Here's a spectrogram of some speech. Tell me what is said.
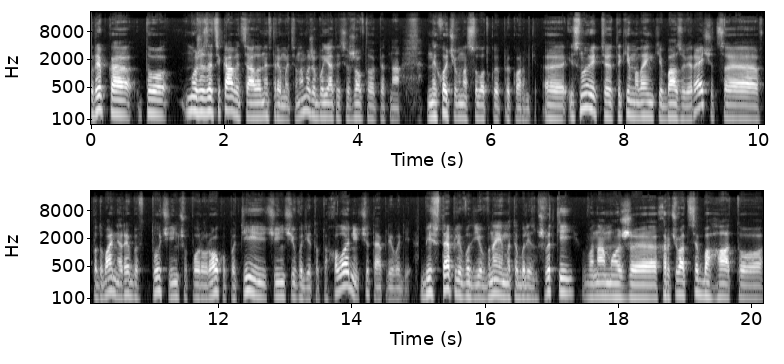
Рибка то може зацікавитися, але не втримається. Вона може боятися жовтого п'ятна. Не хоче вона солодкої прикормки. Е, існують е, такі маленькі базові речі: це вподобання риби в ту чи іншу пору року по тій чи іншій воді, тобто холодній чи теплій воді. Більш теплій воді в неї метаболізм швидкий, вона може харчуватися багато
